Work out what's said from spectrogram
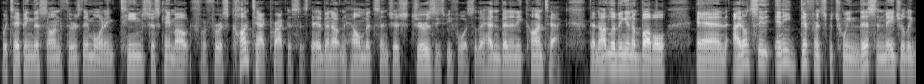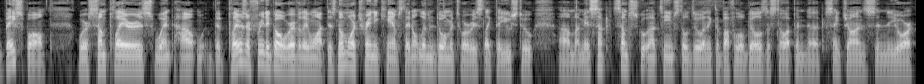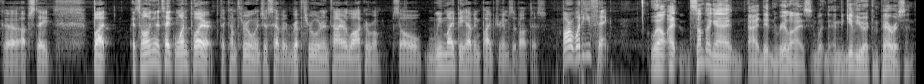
we're taping this on Thursday morning. Teams just came out for first contact practices. They had been out in helmets and just jerseys before, so there hadn't been any contact. They're not living in a bubble. And I don't see any difference between this and Major League Baseball, where some players went how the players are free to go wherever they want. There's no more training camps. They don't live in dormitories like they used to. Um, I mean, some some school uh, teams still do. I think the Buffalo Bills are still up in uh, St. John's in New York, uh, upstate. But it's only going to take one player to come through and just have it rip through an entire locker room. So we might be having pipe dreams about this. Barr, what do you think? Well, I, something I, I didn't realize, and to give you a comparison,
